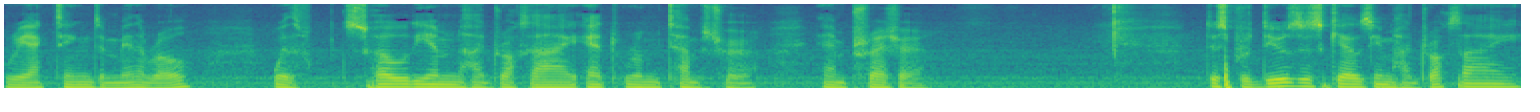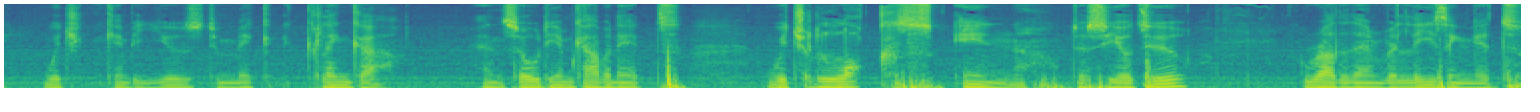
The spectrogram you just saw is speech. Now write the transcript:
reacting the mineral with sodium hydroxide at room temperature and pressure. This produces calcium hydroxide, which can be used to make clinker, and sodium carbonate, which locks in the CO2 rather than releasing it.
